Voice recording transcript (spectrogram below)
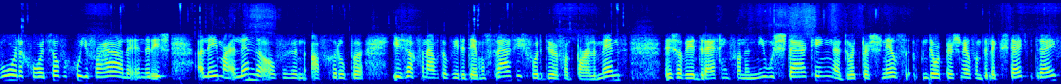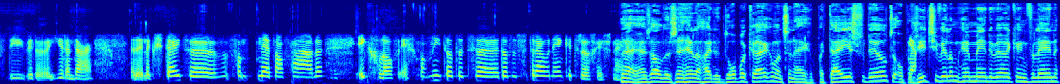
woorden gehoord, zoveel goede verhalen. En er is alleen maar ellende over hun afgeroepen. Je zag vanavond ook weer de demonstraties voor de deur van het parlement. Er is alweer een dreiging van een nieuwe staking eh, door het, personeel, door het personeel van het elektriciteitsbedrijf. Die willen hier en daar de elektriciteit eh, van het net afhalen. Ik geloof echt nog niet dat het, eh, dat het vertrouwen in één keer terug is. Nee. Nee, hij zal dus een hele harde dobber krijgen, want zijn eigen partij is verdeeld. De oppositie wil hem geen medewerking verlenen.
